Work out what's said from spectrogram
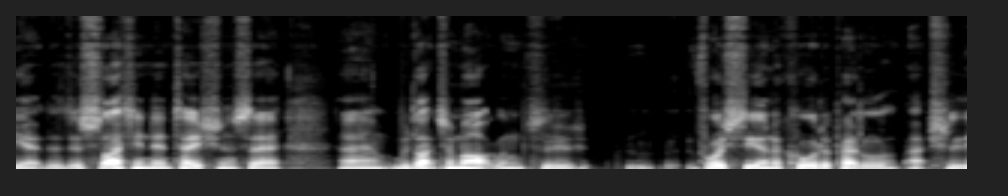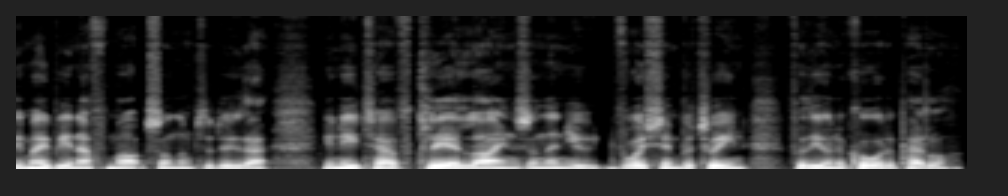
yet. There's just slight indentations there. Um, we'd like to mark them to voice the una corda pedal. Actually, there may be enough marks on them to do that. You need to have clear lines and then you voice in between for the una corda pedal.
